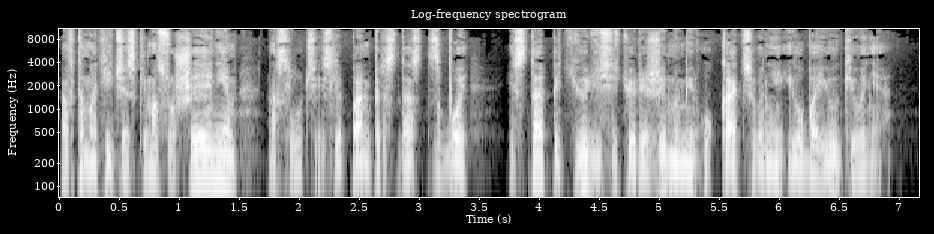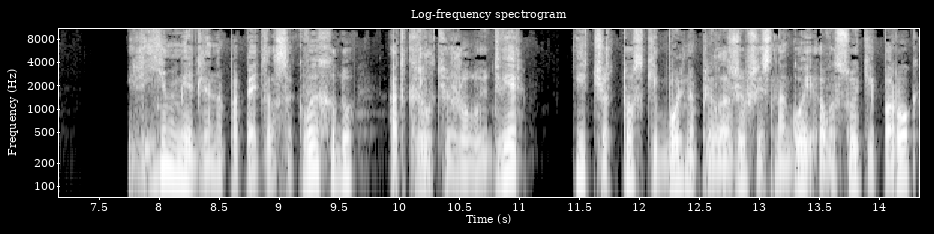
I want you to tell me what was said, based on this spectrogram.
автоматическим осушением на случай, если памперс даст сбой, и 150 режимами укачивания и убаюкивания. Ильин медленно попятился к выходу, открыл тяжелую дверь и, чертовски больно приложившись ногой о высокий порог,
